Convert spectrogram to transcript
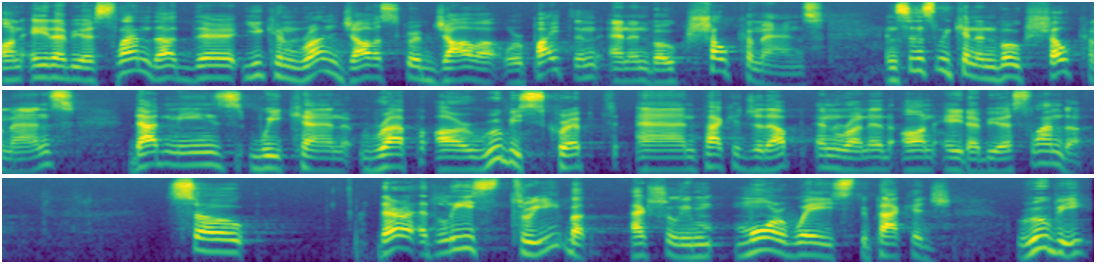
on AWS Lambda, there you can run JavaScript, Java, or Python and invoke shell commands. And since we can invoke shell commands, that means we can wrap our Ruby script and package it up and run it on AWS Lambda. So there are at least three, but actually more ways to package Ruby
